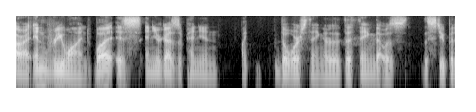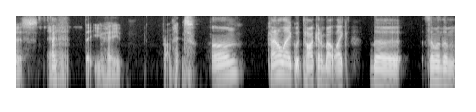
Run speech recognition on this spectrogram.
All right, in rewind, what is, in your guys' opinion, like the worst thing or the thing that was the stupidest in it that you hate from it? Um, kind of like with talking about like the some of the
